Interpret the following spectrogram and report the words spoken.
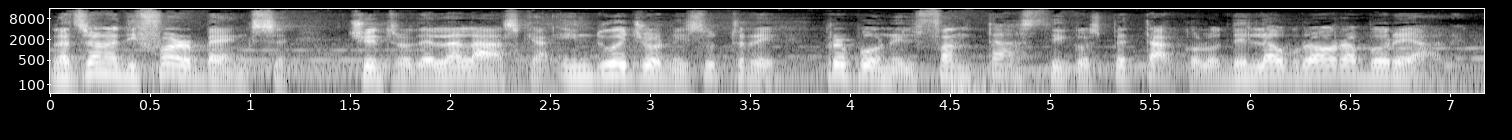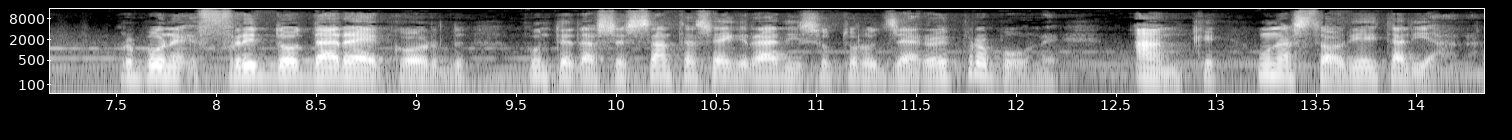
La zona di Fairbanks, centro dell'Alaska, in due giorni su tre propone il fantastico spettacolo dell'aurora boreale. Propone freddo da record, punte da 66 gradi sotto lo zero e propone anche una storia italiana.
